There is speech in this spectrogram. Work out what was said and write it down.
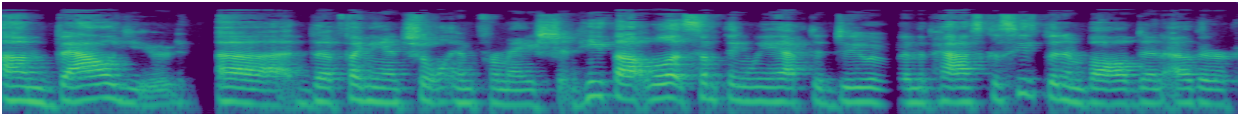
um, valued uh, the financial information. He thought well it's something we have to do in the past because he's been involved in other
